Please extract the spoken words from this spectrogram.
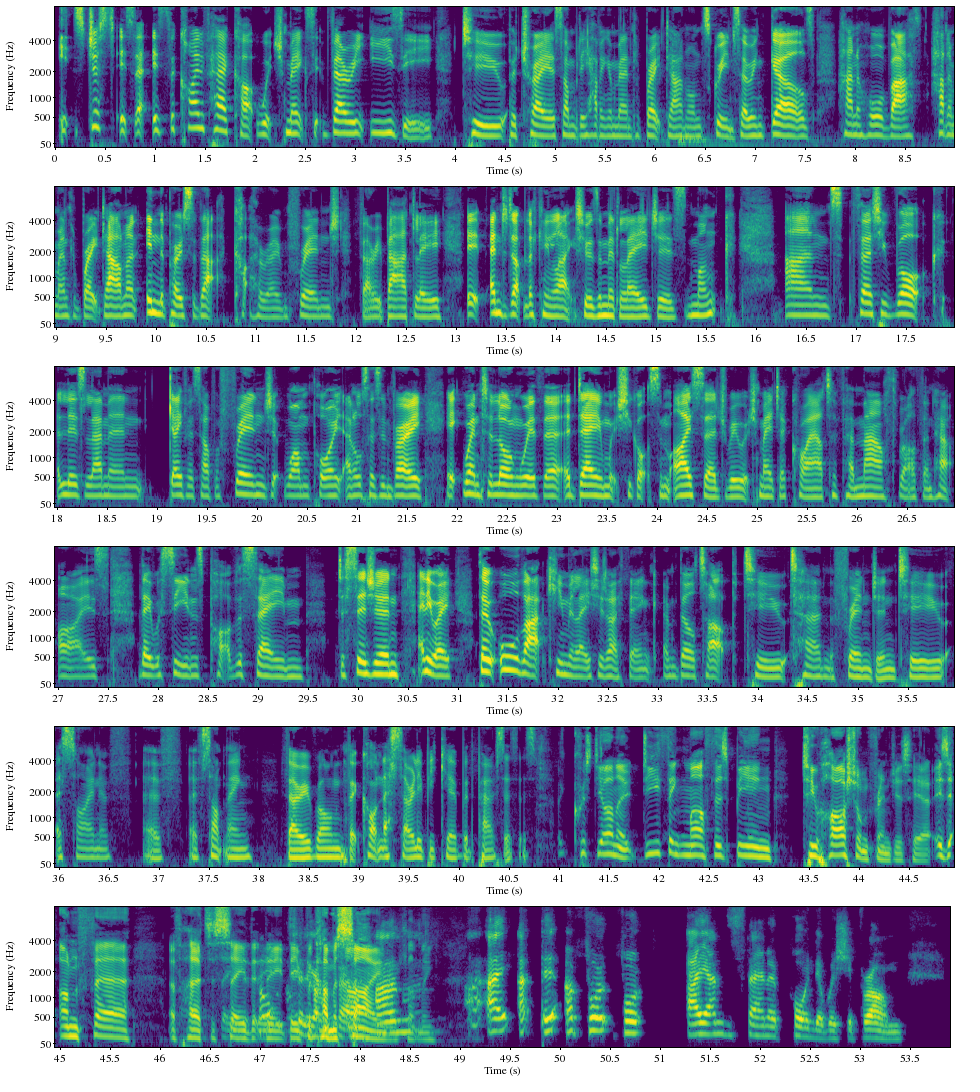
it's just it's a, it's the kind of haircut which makes it very easy to portray as somebody having a mental breakdown on screen. So in Girls, Hannah Horvath had a mental breakdown and in the process of that cut her own fringe very badly. It ended up looking like she was a Middle Ages monk. And 30 Rock, Liz Lemon gave herself a fringe at one point and also some very it went along with a, a, day in which she got some eye surgery which made her cry out of her mouth rather than her eyes they were seen as part of the same decision anyway so all that accumulated i think and built up to turn the fringe into a sign of of, of something very wrong that can't necessarily be cured with a pair of scissors cristiano do you think martha's being too harsh on fringes here is it unfair of her to say that they, they've become a sign understand. or Um, something. I, I, I for for I understand her point that where she from,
